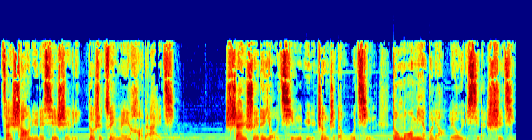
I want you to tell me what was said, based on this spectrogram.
在少女的心事里都是最美好的爱情。山水的友情与政治的无情，都磨灭不了刘禹锡的诗情。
